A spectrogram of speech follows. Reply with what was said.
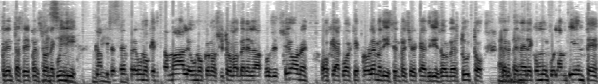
36 persone, eh sì, quindi capita sempre uno che sta male, uno che non si trova bene nella posizione o che ha qualche problema, devi sempre cercare di risolvere tutto eh per beh. tenere comunque l'ambiente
